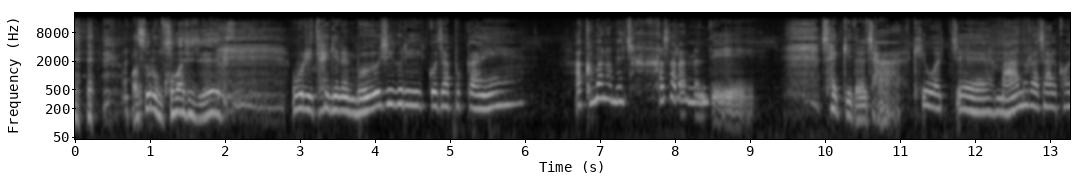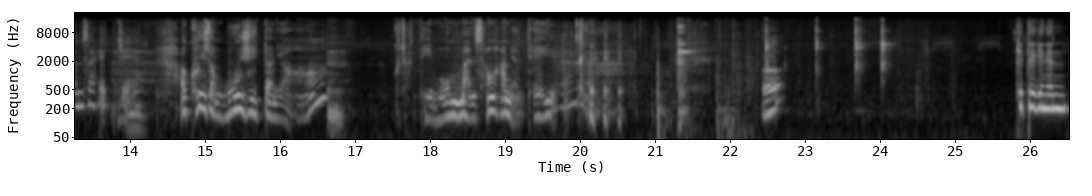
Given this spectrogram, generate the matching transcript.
아, 술은 고맛이지. 우리 태기는 무엇이 그리 잊고 잡을까이? 아, 그만하면 잘 살았는데. 새끼들 잘 키웠지. 마누라 잘 건사했지. 아, 그 이상 무엇이 있다냐? 그저 네 몸만 성하면 돼야. 어? 기태기는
